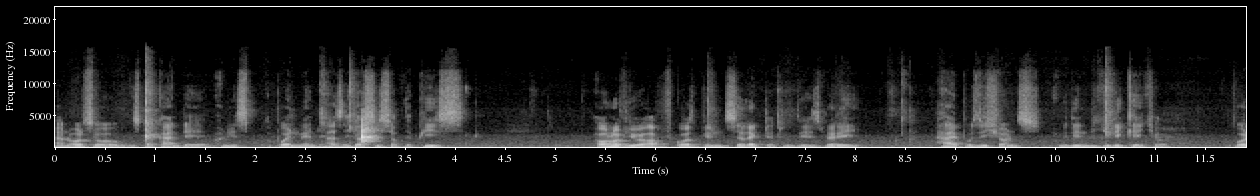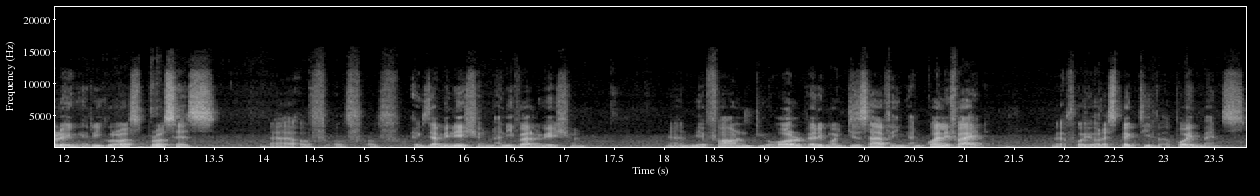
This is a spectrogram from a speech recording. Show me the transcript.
and also Mr. Kante on his appointment as a Justice of the Peace. All of you have, of course, been selected to these very high positions within the judicature following a rigorous process uh, of, of, of examination and evaluation. And we have found you all very much deserving and qualified uh, for your respective appointments.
